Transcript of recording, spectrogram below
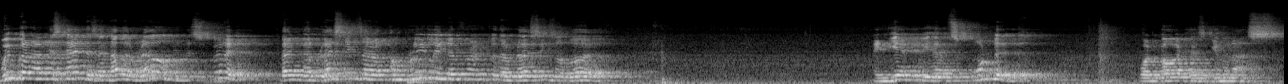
We've got to understand there's another realm in the spirit that the blessings are completely different to the blessings of earth. And yet we have squandered what God has given us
